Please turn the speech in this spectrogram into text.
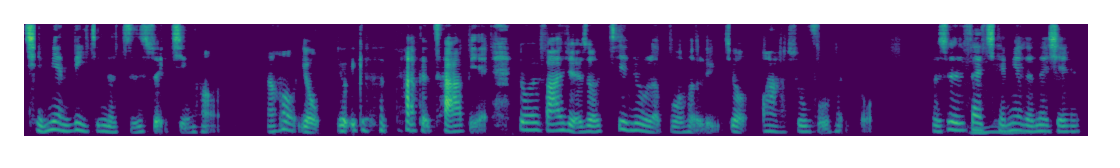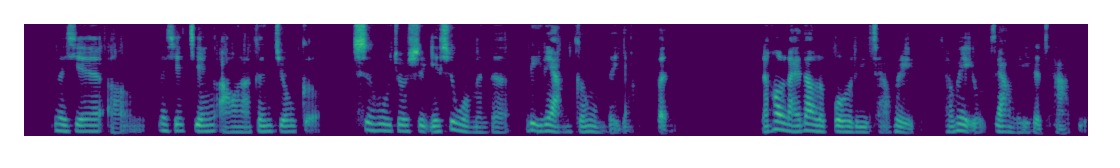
前面历经的紫水晶哈，然后有有一个很大的差别，就会发觉说进入了薄荷绿就哇舒服很多，可是，在前面的那些那些嗯那些煎熬啊跟纠葛，似乎就是也是我们的力量跟我们的养分，然后来到了薄荷绿才会才会有这样的一个差别，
